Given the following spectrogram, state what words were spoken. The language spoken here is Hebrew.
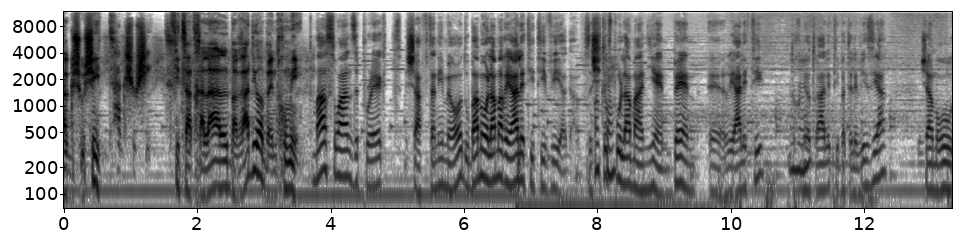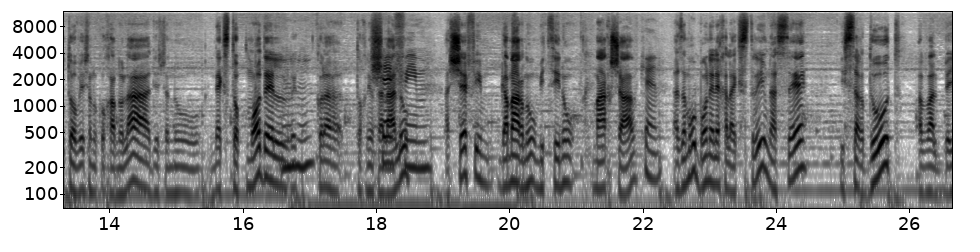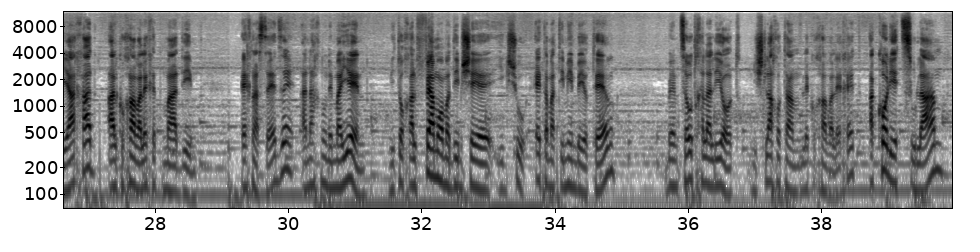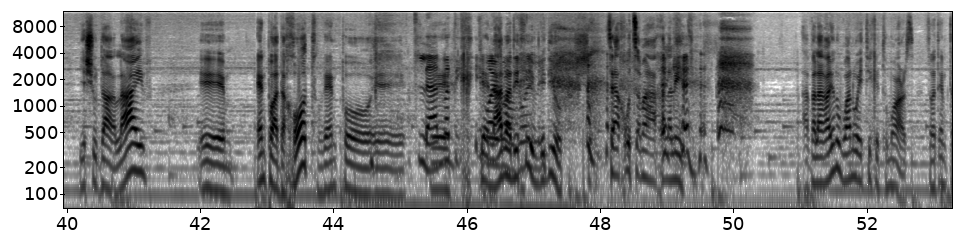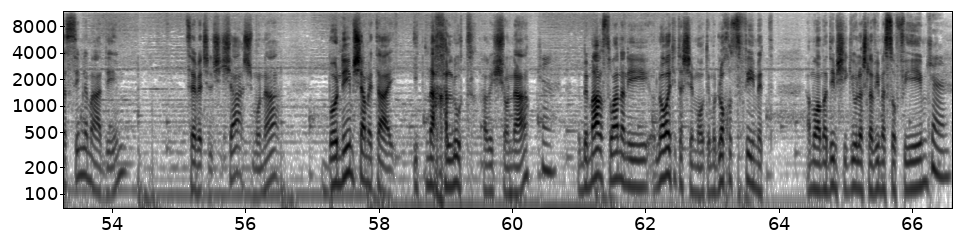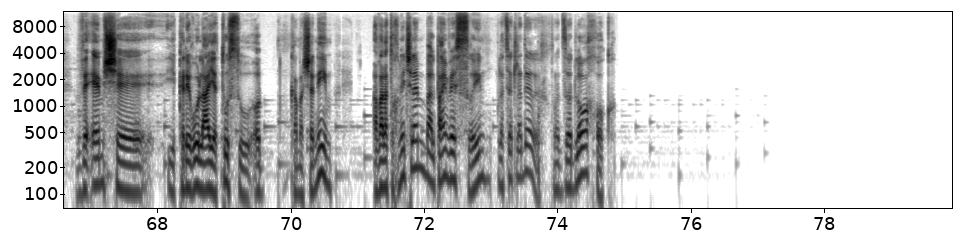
הגשושית, הגשושית. קפיצת חלל ברדיו הבינתחומי. מרס וואן זה פרויקט שאפתני מאוד, הוא בא מעולם הריאליטי TV אגב. זה שיתוף אוקיי. פעולה מעניין בין אה, ריאליטי, תוכניות ריאליטי בטלוויזיה, שאמרו, טוב, יש לנו כוכב נולד, יש לנו Next Top Model, וכל התוכניות הללו. שפים, השפים, גמרנו, מיצינו, מה עכשיו? כן. אז אמרו, בואו נלך על האקסטרים, נעשה הישרדות, אבל ביחד, על כוכב הלכת מאדים. איך נעשה את זה? אנחנו נמיין מתוך אלפי המועמדים שיגשו את המתאימים ביותר, באמצעות חלליות, נשלח אותם לכוכב הלכת, הכל יצולם, ישודר live, אה, אין פה הדחות ואין פה... אה, לאן אה, מדיחים? כן, לאן מדיחים. בדיוק. צא החוצה מהחללית. אבל הרעיון הוא one way ticket to Mars. זאת אומרת, הם טסים למאדים, צוות של שישה, שמונה, בונים שם את ההתנחלות הראשונה. כן. במרס 1 אני לא ראיתי את השמות, הם עוד לא חושפים את המועמדים שהגיעו לשלבים הסופיים, כן. והם שכנראה אולי יטוסו עוד כמה שנים, אבל התוכנית שלהם ב-2020 לצאת לדרך. זאת אומרת, זה עוד לא רחוק.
